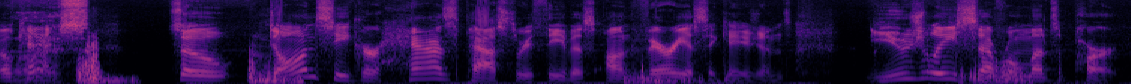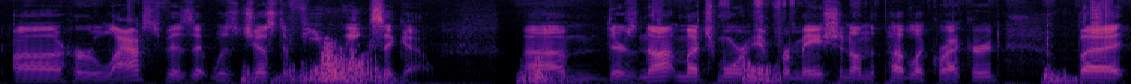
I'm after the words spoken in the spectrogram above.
Okay. Nice. So Dawn Seeker has passed through Thebus on various occasions, usually several months apart. Uh, her last visit was just a few weeks ago. Um, there's not much more information on the public record, but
